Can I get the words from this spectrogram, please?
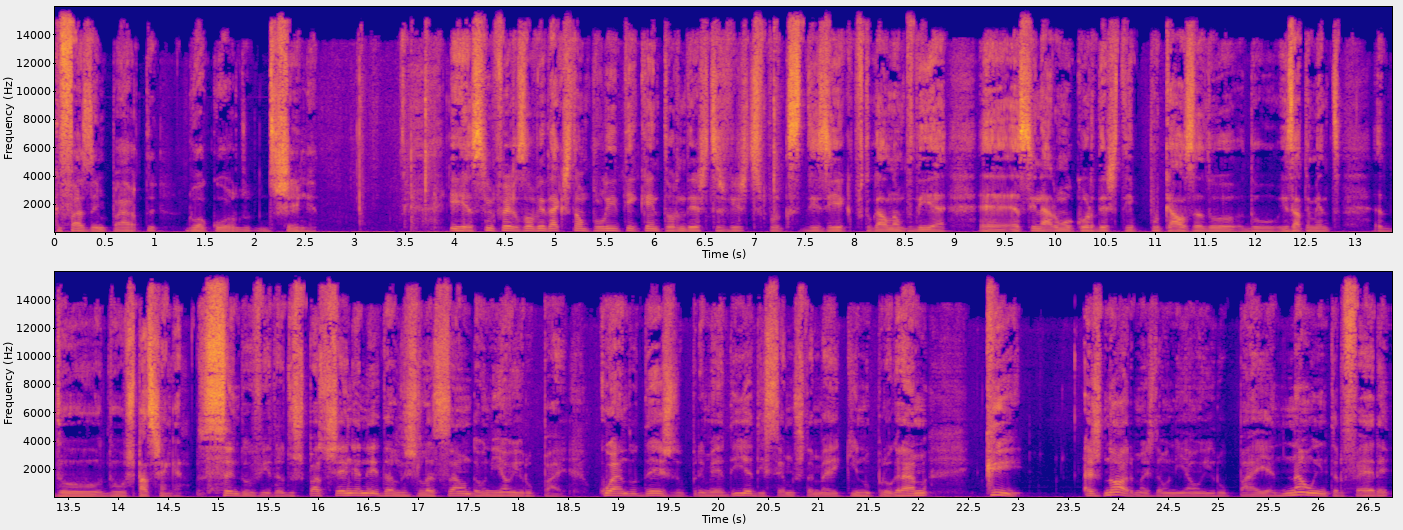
que fazem parte do acordo de Schengen. E assim foi resolvida a questão política em torno destes vistos, porque se dizia que Portugal não podia eh, assinar um acordo deste tipo por causa do, do exatamente do, do espaço Schengen. Sem dúvida, do espaço Schengen e da legislação da União Europeia. Quando desde o primeiro dia dissemos também aqui no programa que as normas da União Europeia não interferem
